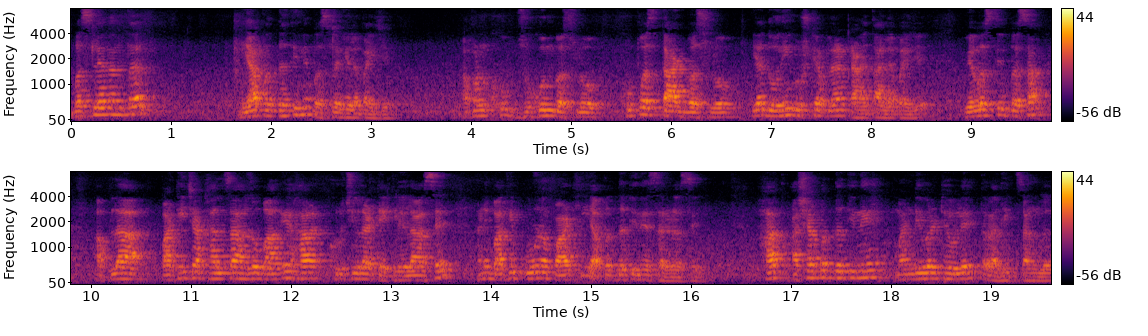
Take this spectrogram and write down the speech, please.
बसल्यानंतर या पद्धतीने बसलं गेलं पाहिजे. आपण खूप झुकून बसलो खूपच ताट बसलो या दोन्ही गोष्टी आपल्याला टाळता आल्या पाहिजे. व्यवस्थित बसा. आपला पाठीच्या खालचा हा जो भाग आहे हा खुर्चीला टेकलेला असेल आणि बाकी पूर्ण पाठ ही या पद्धतीने सरळ असेल. हात अशा पद्धतीने मांडीवर ठेवले तर अधिक चांगलं.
